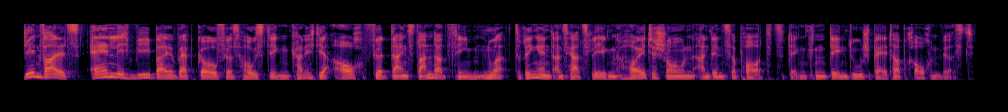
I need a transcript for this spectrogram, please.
Jedenfalls, ähnlich wie bei WebGo fürs Hosting, kann ich dir auch für dein Standard-Theme nur dringend ans Herz legen, heute schon an den Support zu denken, den du später brauchen wirst.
